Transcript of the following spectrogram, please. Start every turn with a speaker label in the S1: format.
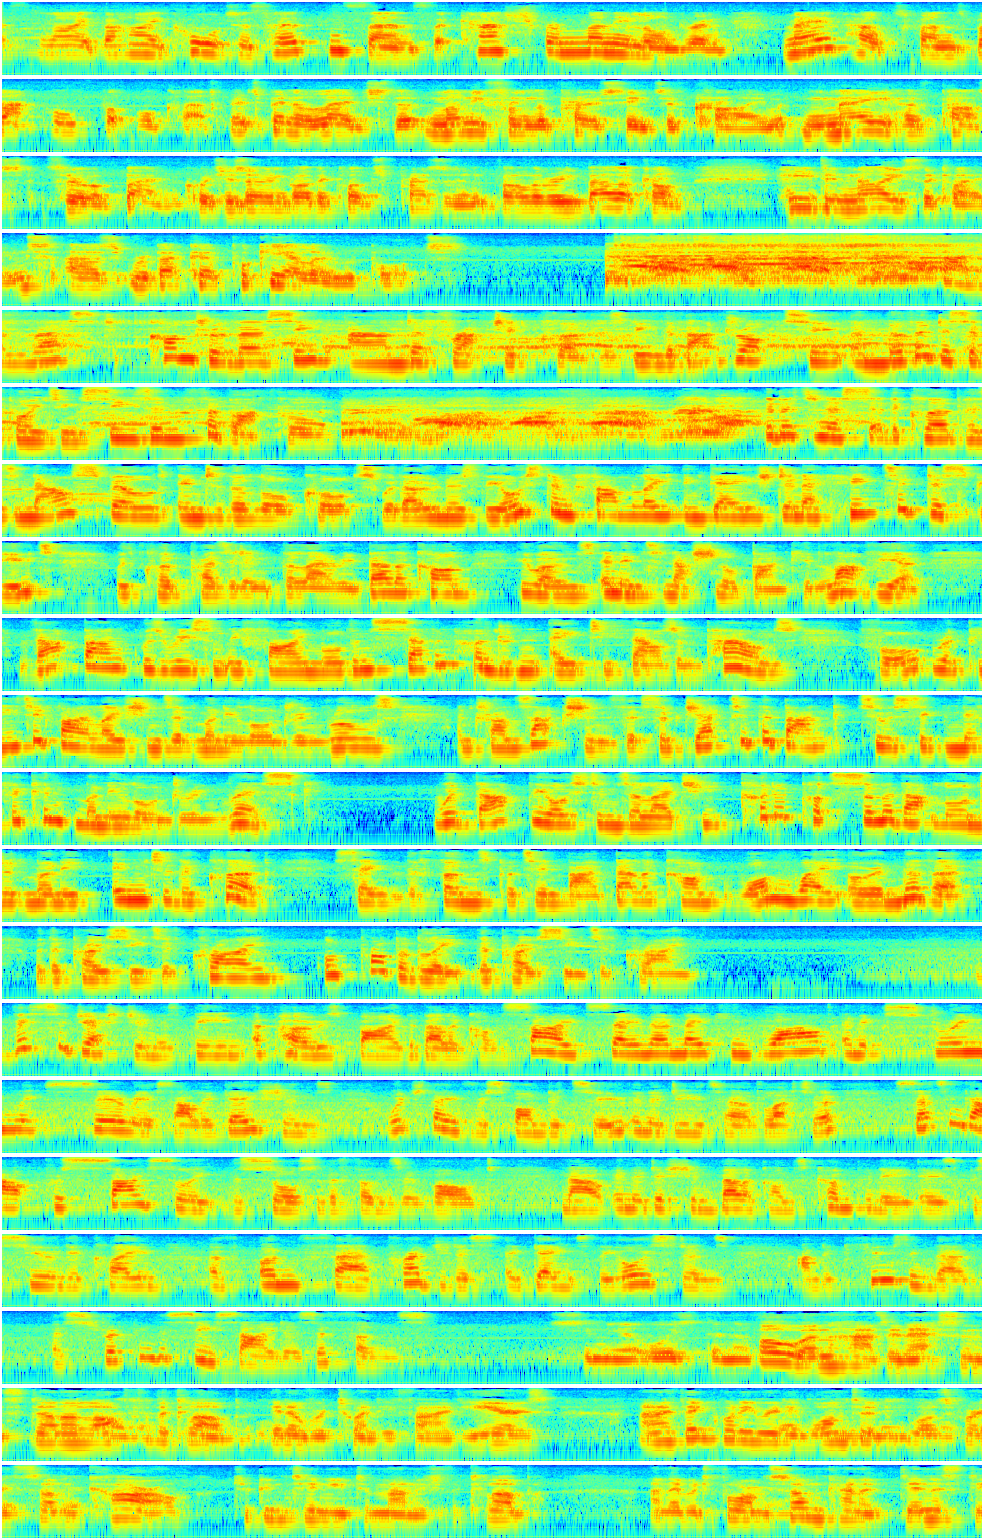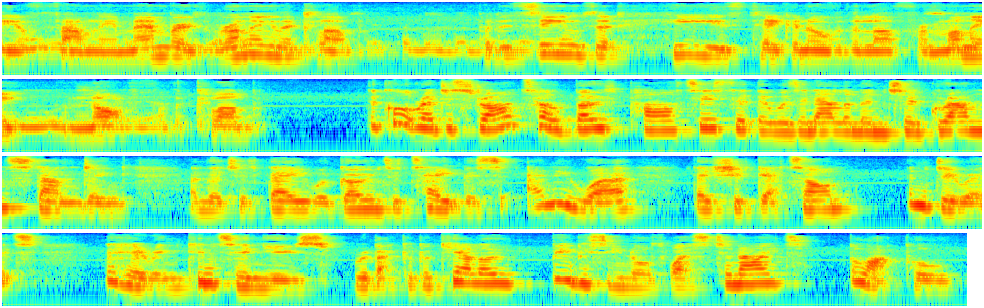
S1: First tonight, the High Court has heard concerns that cash from money laundering may have helped fund Blackpool Football Club.
S2: It's been alleged that money from the proceeds of crime may have passed through a bank which is owned by the club's president, Valeri Belokon. He denies the claims, as Rebecca Pucciello reports.
S3: Fan unrest, controversy, and a fractured club has been the backdrop to another disappointing season for Blackpool. The bitterness at the club has now spilled into the law courts, with owners the Oyston family engaged in a heated dispute with club president Valery Belokon, who owns an international bank in Latvia. That bank was recently fined more than £780,000 for repeated violations of money laundering rules and transactions that subjected the bank to a significant money laundering risk. With that, the Oystons allege he could have put some of that laundered money into the club, saying that the funds put in by Belokon one way or another were the proceeds of crime, or probably the proceeds of crime. This suggestion has been opposed by the Belokon side, saying they're making wild and extremely serious allegations, which they've responded to in a detailed letter, setting out precisely the source of the funds involved. Now, in addition, Belokon's company is pursuing a claim of unfair prejudice against the Oystons and accusing them of stripping the Seasiders of funds.
S4: Owen has, in essence, done a lot for the club in over 25 years. And I think what he really wanted was for his son Carl to continue to manage the club. And they would form some kind of dynasty of family members running the club. But it seems that he's taken over the love for money and not for the club.
S3: The court registrar told both parties that there was an element of grandstanding and that if they were going to take this anywhere, they should get on and do it. The hearing continues. Rebecca Pucciello, BBC Northwest Tonight, Blackpool.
